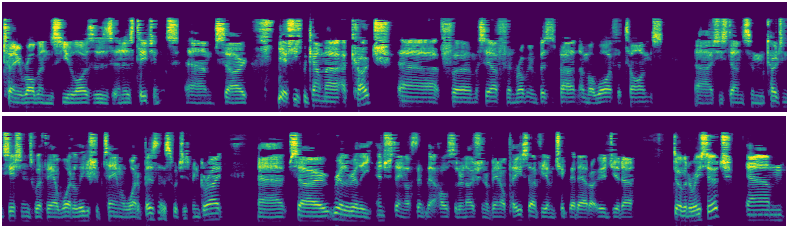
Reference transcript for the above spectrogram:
Tony Robbins utilizes in his teachings. Um, so, yeah, she's become a, a coach uh, for myself and Robin, business partner, my wife at times. Uh, she's done some coaching sessions with our wider leadership team and wider business, which has been great. Uh, so really, really interesting. I think that whole sort of notion of NLP. So if you haven't checked that out, I urge you to do a bit of research. Um,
